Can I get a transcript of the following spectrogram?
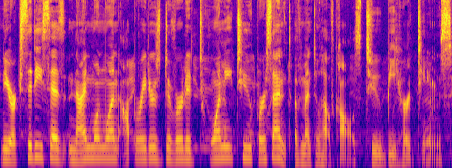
New York City says 911 operators diverted 22% of mental health calls to Be Heard teams.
